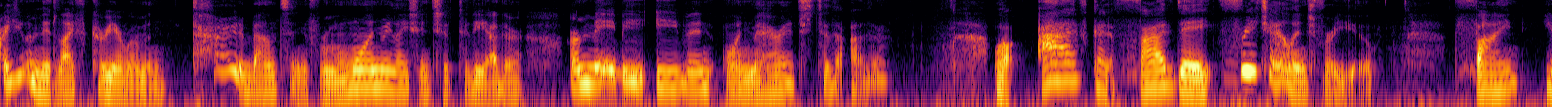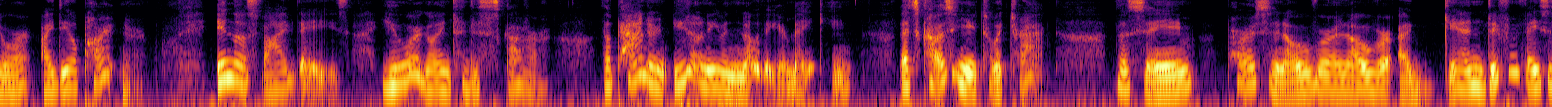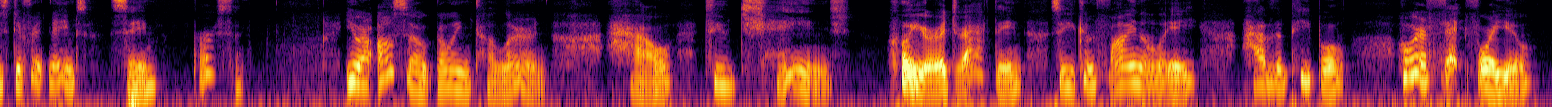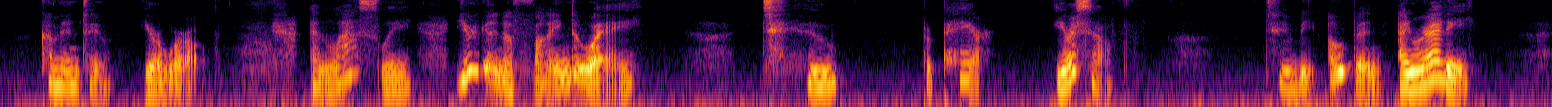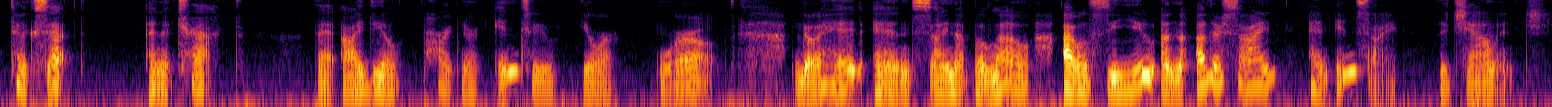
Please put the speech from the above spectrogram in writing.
Are you a midlife career woman, tired of bouncing from one relationship to the other, or maybe even on marriage to the other? Well, I've got a five-day free challenge for you. Find your ideal partner. In those five days, you are going to discover the pattern you don't even know that you're making that's causing you to attract the same person over and over again, different faces, different names, same person. You are also going to learn how to change who you're attracting so you can finally have the people who are fit for you come into your world. And lastly, you're going to find a way to prepare yourself to be open and ready to accept and attract that ideal partner into your world. Go ahead and sign up below. I will see you on the other side and inside the challenge.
